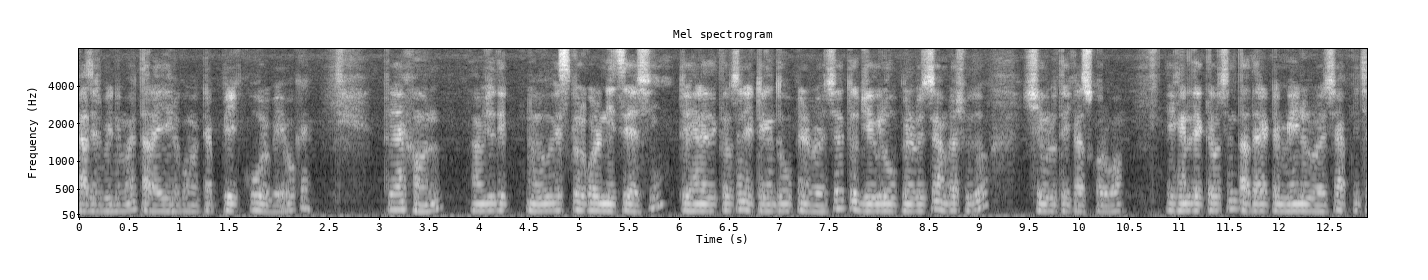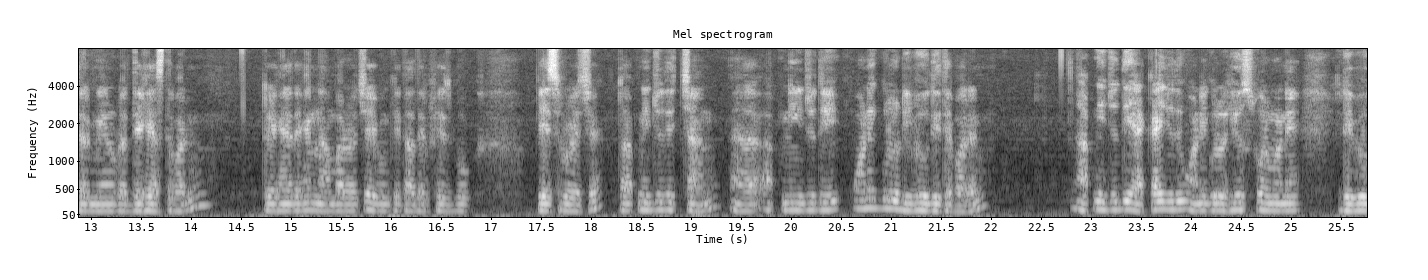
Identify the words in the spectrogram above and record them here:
কাজের বিনিময়ে তারা এইরকম একটা পে করবে ওকে তো এখন আমি যদি স্ক্রল করে নিচে আসি, তো এখানে দেখতে পাচ্ছেন এটা কিন্তু ওপেন রয়েছে। তো যেগুলো ওপেন রয়েছে, আমরা শুধু সেগুলোতেই কাজ করব। এখানে দেখতে পাচ্ছেন তাদের একটা মেনু রয়েছে। আপনি চাইলে মেনুটা দেখে আসতে পারেন। তো এখানে দেখেন নাম্বার রয়েছে এবং কি তাদের ফেসবুক পেজ রয়েছে। তো আপনি যদি চান আপনি যদি অনেকগুলো রিভিউ দিতে পারেন, আপনি যদি একাই যদি অনেকগুলো হিউজ পরিমাণে রিভিউ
